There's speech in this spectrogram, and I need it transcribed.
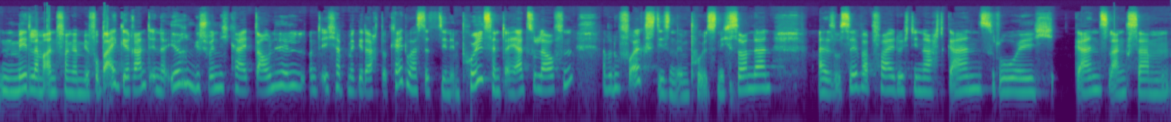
ein Mädel am Anfang an mir vorbeigerannt in einer irren Geschwindigkeit downhill und ich habe mir gedacht, okay, du hast jetzt den Impuls hinterher zu laufen, aber du folgst diesem Impuls nicht, sondern also Silberpfeil durch die Nacht ganz ruhig, ganz langsam,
